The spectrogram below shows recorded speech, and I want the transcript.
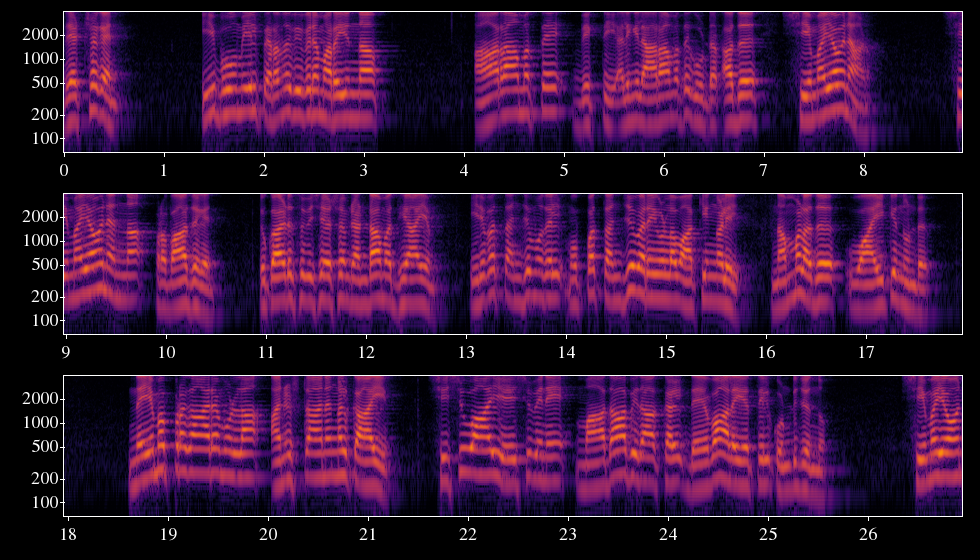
രക്ഷകൻ ഈ ഭൂമിയിൽ പിറന്ന വിവരം അറിയുന്ന ആറാമത്തെ വ്യക്തി അല്ലെങ്കിൽ ആറാമത്തെ കൂട്ടർ അത് ഷിമയോനാണ് ഷിമയോൻ എന്ന പ്രവാചകൻ. ലുക്കാട് സുവിശേഷം രണ്ടാം അധ്യായം ഇരുപത്തഞ്ച് മുതൽ മുപ്പത്തഞ്ച് വരെയുള്ള വാക്യങ്ങളിൽ നമ്മളത് വായിക്കുന്നുണ്ട്. നിയമപ്രകാരമുള്ള അനുഷ്ഠാനങ്ങൾക്കായി ശിശുവായ യേശുവിനെ മാതാപിതാക്കൾ ദേവാലയത്തിൽ കൊണ്ടുചെന്നു. ഷിമയോൻ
